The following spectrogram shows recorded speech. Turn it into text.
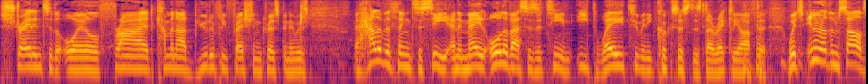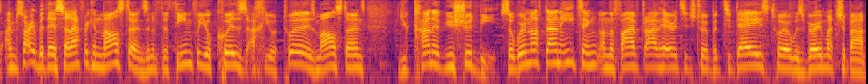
straight into the oil, fried, coming out beautifully fresh and crisp. And it was a hell of a thing to see. And it made all of us as a team eat way too many Koeksisters directly after, which in and of themselves, I'm sorry, but they're South African milestones. And if the theme for your quiz, ach, your tour is milestones, you kind of you should be. So we're not done eating on the Five Drive Heritage Tour, but today's tour was very much about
